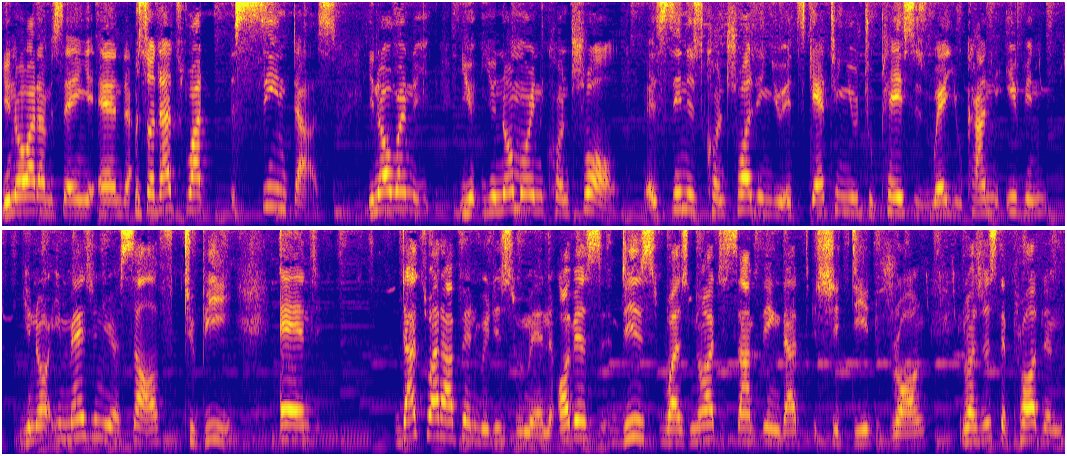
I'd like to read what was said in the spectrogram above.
you know what i'm saying and so that's what sin does you know when you, you're no more in control. Sin is controlling you. It's getting you to places where you can't even you know imagine yourself to be. And that's what happened with this woman. Obviously this was not something that she did wrong. It was just a problem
